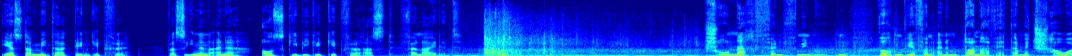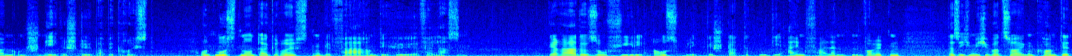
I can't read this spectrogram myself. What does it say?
erst am Mittag den Gipfel, was ihnen eine ausgiebige Gipfelrast verleidet. Schon nach fünf Minuten wurden wir von einem Donnerwetter mit Schauern und Schneegestöber begrüßt und mussten unter größten Gefahren die Höhe verlassen. Gerade so viel Ausblick gestatteten die einfallenden Wolken, dass ich mich überzeugen konnte,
